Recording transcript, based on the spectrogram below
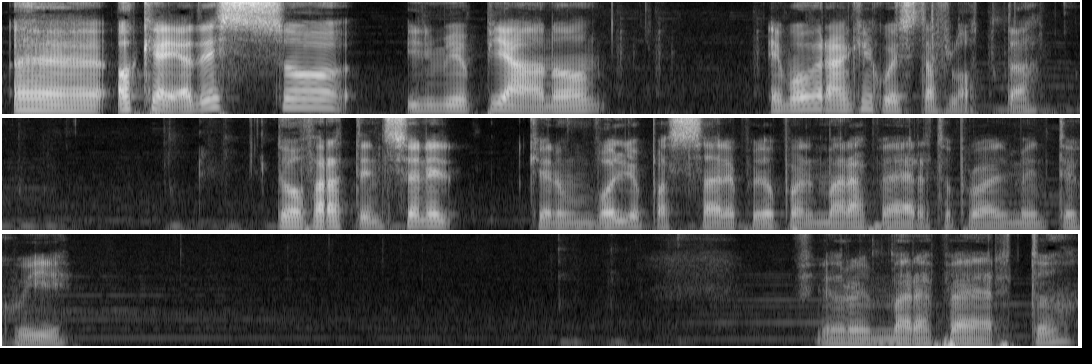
Eh, ok, adesso il mio piano è muovere anche questa flotta. Devo fare attenzione che non voglio passare poi dopo al mare aperto, probabilmente qui. Finirò in mare aperto.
